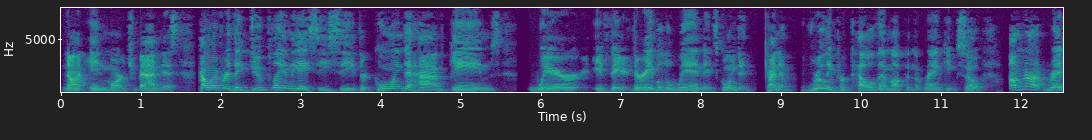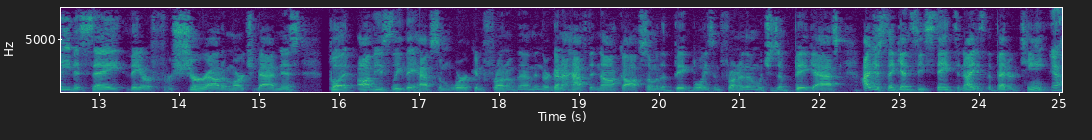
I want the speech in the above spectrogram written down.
not in March Madness. However, they do play in the ACC. They're going to have games where if they they're able to win, it's going to kind of really propel them up in the rankings. So I'm not ready to say they are for sure out of March Madness, but obviously they have some work in front of them, and they're going to have to knock off some of the big boys in front of them, which is a big ask. I just think NC State tonight is the better team. Yeah.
